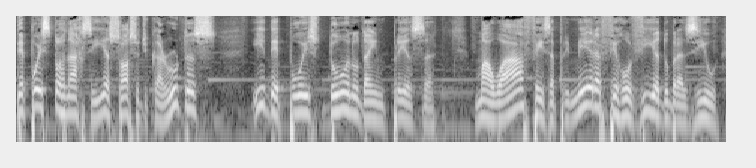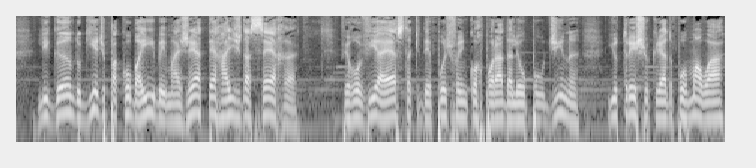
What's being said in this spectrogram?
Depois tornar-se-ia sócio de Carutas e depois dono da empresa. Mauá fez a primeira ferrovia do Brasil, ligando Guia de Pacobaíba e Magé até Raiz da Serra. Ferrovia esta que depois foi incorporada a Leopoldina e o trecho criado por Mauá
